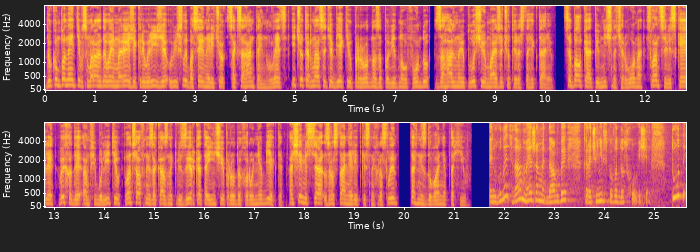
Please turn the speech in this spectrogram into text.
До компонентів смарагдової мережі Криворіжжя увійшли басейни річок Саксагань та Інгулець і 14 об'єктів природно-заповідного фонду з загальною площею майже 400 гектарів. Це балка північно-червона, сланцеві скелі, виходи амфіболітів, ландшафтний заказник візирка та інші природоохоронні об'єкти, а ще місця зростання рідкісних рослин та гніздування птахів. Інгулець за межами дамби Карачунівського водосховища. Тут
